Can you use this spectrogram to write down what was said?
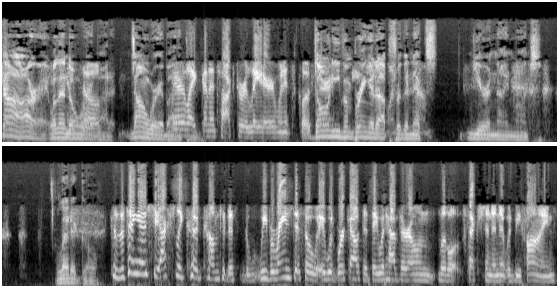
Oh, all right. Well, then don't And worry so about it. Don't worry about it. They're like going to talk to her later when it's closer. Don't even bring it up for the next year and nine months. Let it go. Because the thing is, she actually could come to this. We've arranged it so it would work out that they would have their own little section, and it would be fine.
